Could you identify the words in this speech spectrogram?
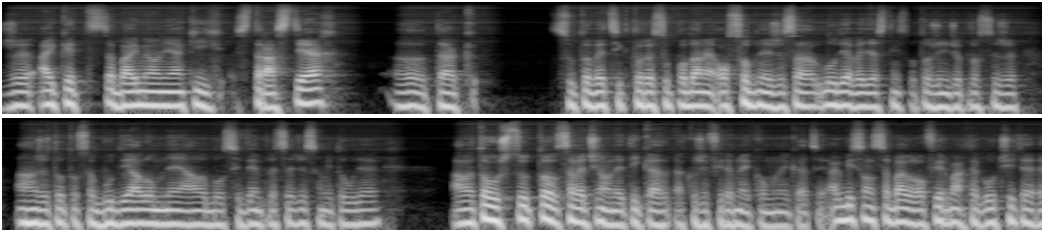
že aj keď sa bavíme o nejakých strastiach, e, tak sú to veci, ktoré sú podané osobne, že sa ľudia vedia s tým stotožniť, že proste, že, aha, že toto sa buď dialo mne, alebo si viem predstaviť, že sa mi to udeje. Ale to už sú, to sa väčšinou netýka akože firmnej komunikácie. Ak by som sa bavil o firmách, tak určite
